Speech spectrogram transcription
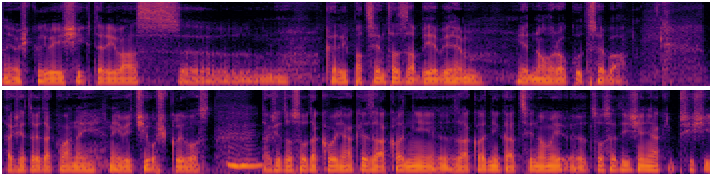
nejošklivější, který vás, eh, který pacienta zabije během jednoho roku třeba. Takže to je taková nej, největší ošklivost. Mm-hmm. Takže to jsou takové nějaké základní, základní karcinomy. Co se týče nějaký příští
